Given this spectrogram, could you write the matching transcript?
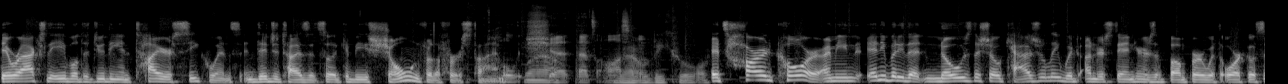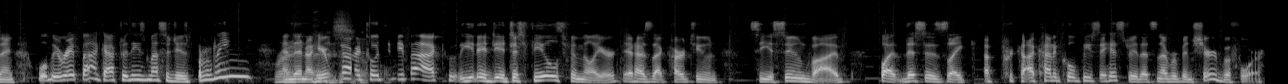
they were actually able to do the entire sequence and digitize it so it could be shown for the first time. Holy shit, that's awesome. That would be cool. It's hardcore. I mean, anybody that knows the show casually would understand here's a bumper with Orko saying, We'll be right back after these messages. Bling. Right. And then uh, here That we are, I so told you to be back. It, it, it just feels familiar. It has that cartoon, see you soon vibe. But this is like a, a kind of cool piece of history that's never been shared before.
